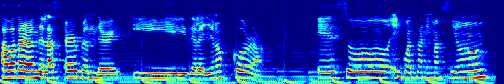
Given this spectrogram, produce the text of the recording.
Avatar and the Last Airbender y The Legend of Korra. Eso en cuanto a animación,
